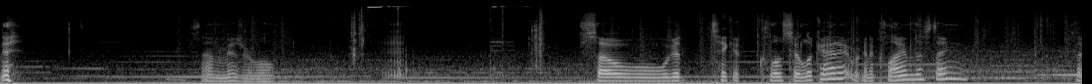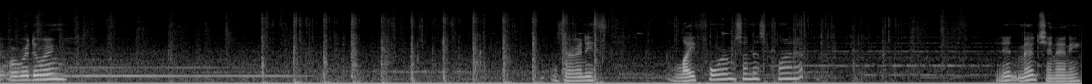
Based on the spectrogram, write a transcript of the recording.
Sound miserable. So, we're gonna take a closer look at it? We're gonna climb this thing? Is that what we're doing? Is there any life forms on this planet? You didn't mention any.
